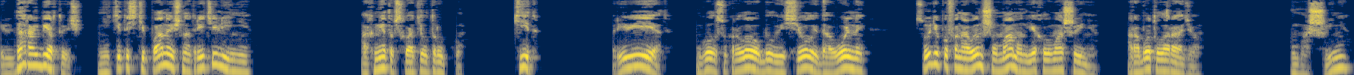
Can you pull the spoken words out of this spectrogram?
Ильдар Альбертович, Никита Степанович на третьей линии. Ахметов схватил трубку. Кит. Привет. Голос у Крылова был веселый, довольный. Судя по фоновым шумам, он ехал в машине. Работало радио. В машине?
